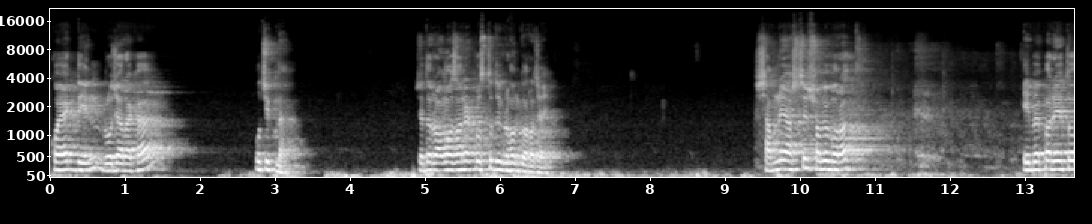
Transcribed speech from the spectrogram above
কয়েকদিন রোজা রাখা উচিত না। যাতে রমাজানের প্রস্তুতি গ্রহণ করা যায়। সামনে আসছে সবে বরাত। এই ব্যাপারে তো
